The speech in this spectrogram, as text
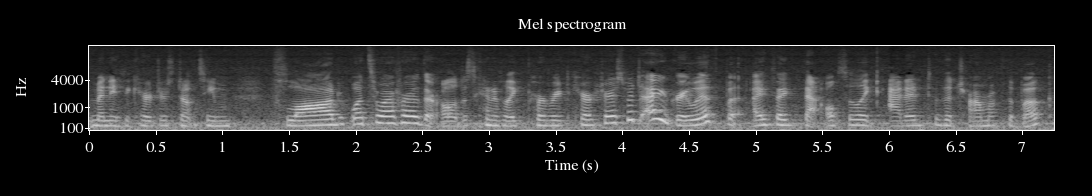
many of the characters don't seem flawed whatsoever. They're all just kind of like perfect characters, which I agree with, but I think that also like added to the charm of the book.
